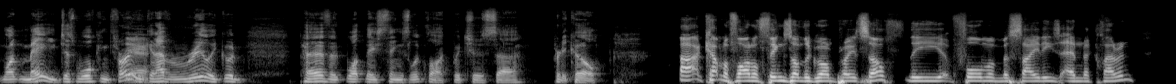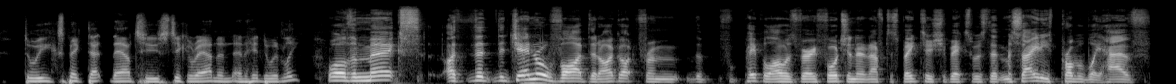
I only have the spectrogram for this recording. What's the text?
like me, just walking through, Yeah. you could have a really good perv at what these things look like, which was uh, pretty cool. Uh, a couple of final things on the Grand Prix itself. The form of Mercedes and McLaren. Do we expect that now to stick around and, and head to Italy? Well, the Mercs, I, the the general vibe that I got from the people I was very fortunate enough to speak to, Shebex, was that Mercedes probably have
